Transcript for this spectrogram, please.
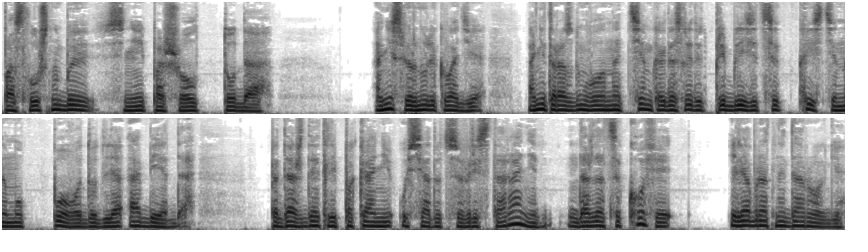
послушно бы с ней пошел туда. Они свернули к воде. Анита раздумывала над тем, когда следует приблизиться к истинному поводу для обеда. Подождать ли, пока они усядутся в ресторане, дождаться кофе или обратной дороги?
